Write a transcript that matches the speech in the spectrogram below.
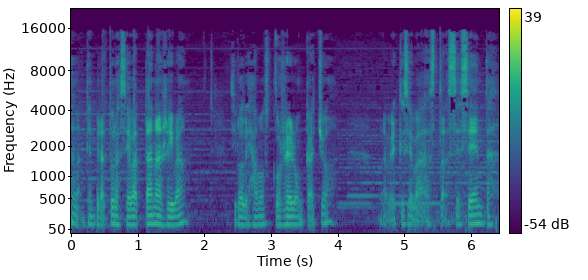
la temperatura se va tan arriba. Si lo dejamos correr un cacho, a ver que se va hasta 60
